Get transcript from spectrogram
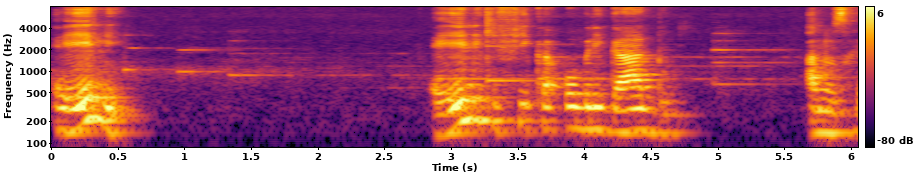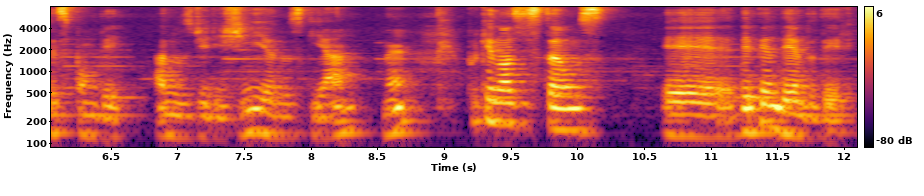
é Ele. É Ele que fica obrigado a nos responder, a nos dirigir, a nos guiar, né? Porque nós estamos é, dependendo dele.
